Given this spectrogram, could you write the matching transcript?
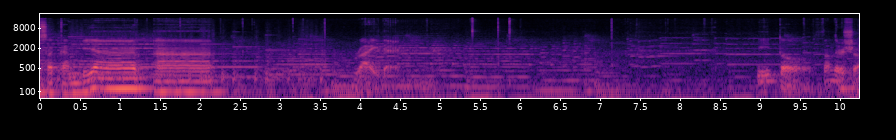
Vamos a cambiar a Raiden. Ito, Thundershock.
